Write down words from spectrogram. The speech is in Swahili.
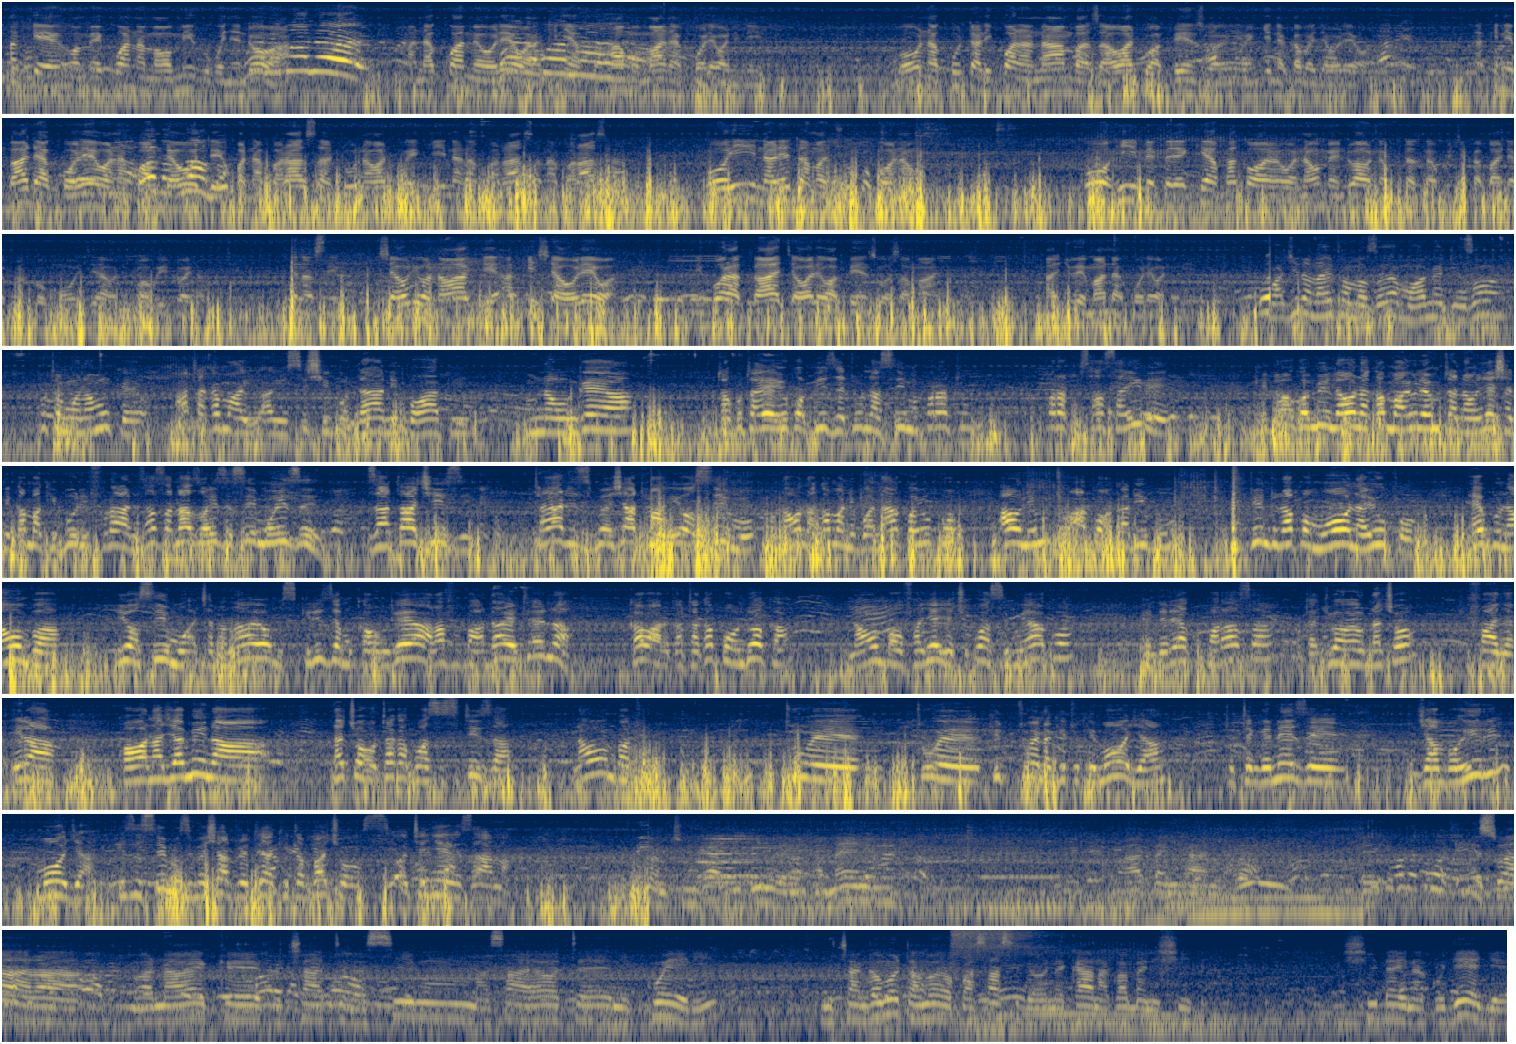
Wake wamekuwa na maumivu kwenye ndoa, anakuwa ameolewa lakini afahamu maana ya kuolewa ni nini. Kwa hiyo unakuta alikuwa na namba za watu wapenzi wengine kama hajaolewa, lakini baada ya kuolewa anakuwa muda wote yupo na barasa tu na watu wengine na barasa na barasa. Kwa hiyo hii inaleta machuko kwa wanaume. Kwa hiyo hii imepelekea mpaka wanaume ndoa unakuta zinavunjika baada ya kuwepo mmoja, watu wawili ndoa inavunjika. Na simu shauri wanawake, akishaolewa ni bora kaacha wale wapenzi wa zamani, ajue maana ya kuolewa ni nini. Kwa jina naitwa Mazoea Mohamed Nzoa. Kuta mwanamke hata kama ayusishi yuko ndani, yuko wapi, mnaongea, utakuta yeye yuko bize tu na simu para tu para tu. Sasa ile kidogo mimi naona kama yule mtu anaonyesha ni kama kiburi fulani. Sasa nazo hizi simu hizi za touch hizi tayari zimeshatuma hiyo simu, unaona kama ni bwana yako yupo au ni mtu wako wa karibu. Pindi unapomuona yupo, hebu naomba hiyo simu achana nayo, msikilize, mkaongea, alafu baadaye tena kama atakapoondoka, naomba ufanyeje, chukua simu yako, endelea kuparasa, utajua wewe unachokifanya. Ila kwa wanajamii na nachotaka kuwasisitiza, naomba tu tuwe, tuwe, kitu, tuwe na kitu kimoja, tutengeneze jambo hili moja. Hizi simu zimeshatuletea kitu ambacho sio chenyewe sana. Mchungaji Binwe Kamendo hapa Ihanda. Hili swala wanawake kuchati na simu masaa yote, ni kweli ni changamoto ambayo kwa sasa inaonekana kwamba ni shida. Shida inakujeje?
